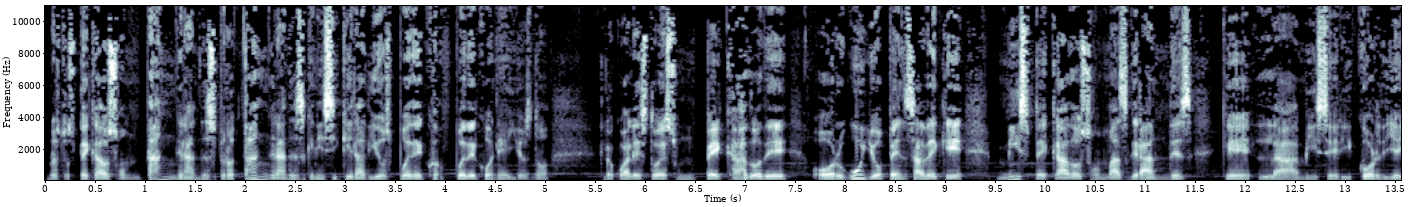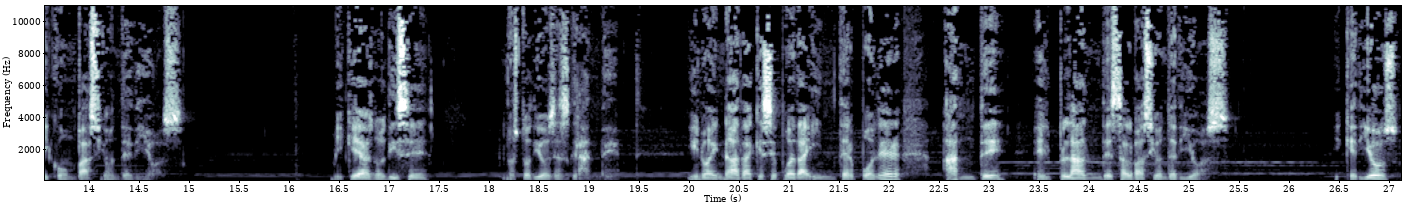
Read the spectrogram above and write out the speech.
nuestros pecados son tan grandes, pero tan grandes que ni siquiera Dios puede, puede con ellos, ¿no? Lo cual esto es un pecado de orgullo, pensar de que mis pecados son más grandes que la misericordia y compasión de Dios. Miqueas nos dice, nuestro Dios es grande y no hay nada que se pueda interponer ante el plan de salvación de Dios. y que Dios,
